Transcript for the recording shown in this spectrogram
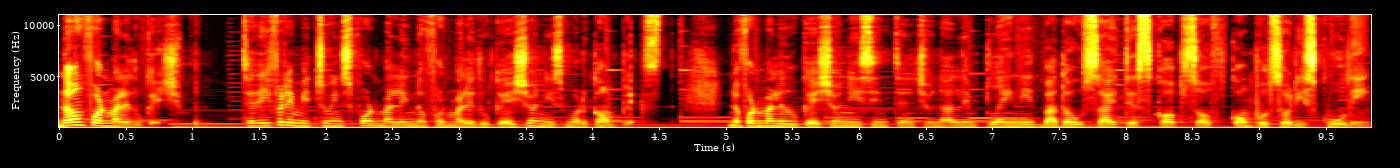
Non-formal education. The difference between formal and non-formal education is more complex. Non-formal education is intentional and planned but outside the scopes of compulsory schooling.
